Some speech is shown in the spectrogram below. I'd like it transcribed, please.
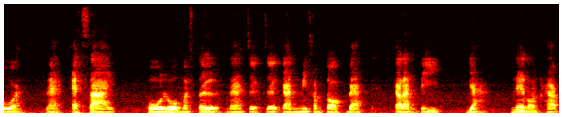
ตัวนะแอดไซน์ โฮโลมาสเตอร์นะเจอเจอกันมีคำตอบแบบการันตีอย่างแน่นอนครับ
